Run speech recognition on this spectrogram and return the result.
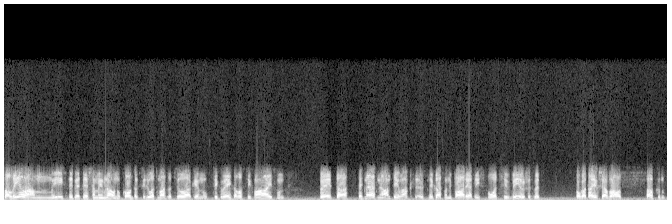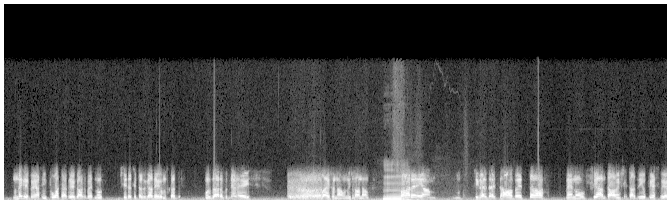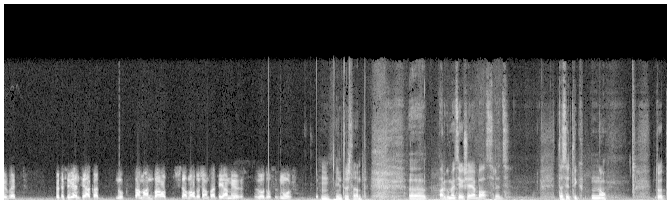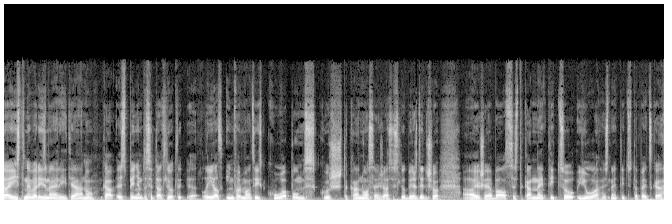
pa lielām īsti nepieciešamību nav. Nu, kontakts ir ļoti maz ar cilvēkiem, nu, cik veikalos, cik mājas. Un, Bet uh, es neesmu ne antivakcērs, nekas man ir pārējās visas pocis ir bijušas, bet kaut kā tā iekšā balss saka, nu, negribējās viņu potēt vienkārši, bet, nu, šitas ir tas gadījums, kad mums darba devējs laišanām un visādām mm. pārējām, nu, tikai dēļ tā, bet, uh, nē, nu, jā, tā viņš ir tā dzīve piespiež, bet, bet tas ir viens, jā, ka, nu, tā man balss šitām valdošām partijām ir zudus uz mūžu. Mm, interesanti. Uh, arguments iekšējā balss redz. Tas ir tik. Nu, To tā īsti nevar izmērīt. Jā, nu, kā, es pieņemu, tas ir ļoti uh, liels informācijas kopums, kurš kā, nosēžās. Es ļoti bieži dzirdu šo uh, iekšējā balsi. Es neticu, jo es neticu, tāpēc, ka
